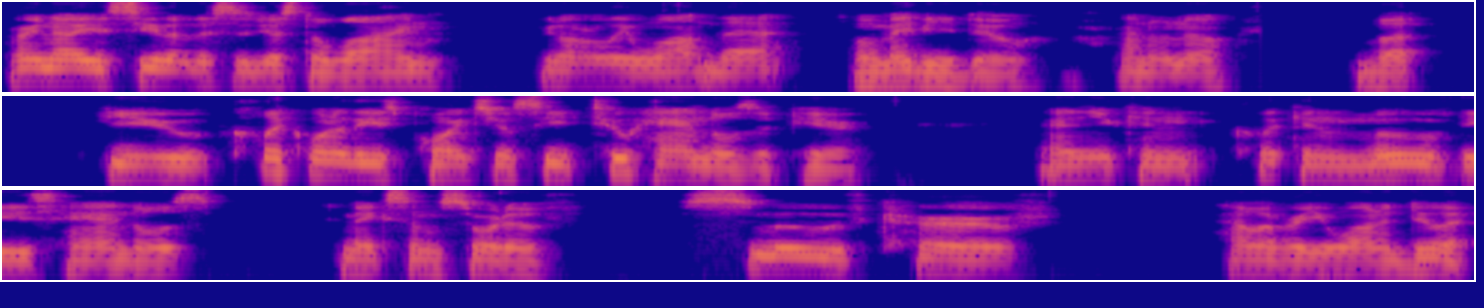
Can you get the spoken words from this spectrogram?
Right now you see that this is just a line. You don't really want that. Well, maybe you do. I don't know. But if you click one of these points, you'll see two handles appear. And you can click and move these handles to make some sort of smooth curve however you want to do it.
